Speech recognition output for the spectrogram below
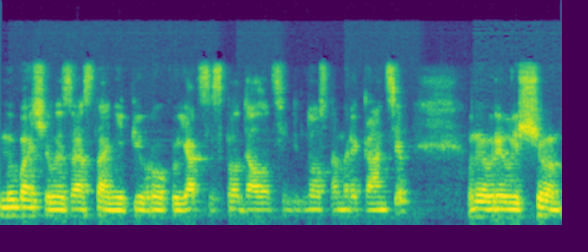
Ми бачили за останні півроку, як це складалося відносно американців. Вони говорили, що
